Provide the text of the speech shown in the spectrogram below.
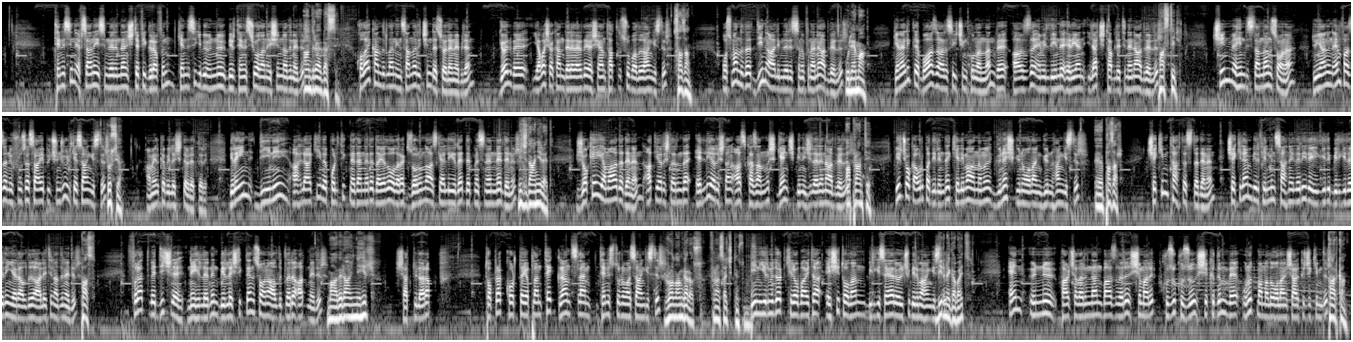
Tenisin efsane isimlerinden Steffi Graf'ın kendisi gibi ünlü bir tenisçi olan eşinin adı nedir? Andre Agassi. Kolay kandırılan insanlar için de söylenebilen, göl ve yavaş akan derelerde yaşayan tatlı su balığı hangisidir? Sazan. Osmanlı'da din alimleri sınıfına ne ad verilir? Ulema. Genellikle boğaz ağrısı için kullanılan ve ağızda emildiğinde eriyen ilaç tabletine ne ad verilir? Pastil. Çin ve Hindistan'dan sonra dünyanın en fazla nüfusa sahip üçüncü ülkesi hangisidir? Rusya. Amerika Birleşik Devletleri. Bireyin dini, ahlaki ve politik nedenlere dayalı olarak zorunlu askerliği reddetmesine ne denir? Vicdani red. Jokey yamağı da denen at yarışlarında 50 yarıştan az kazanmış genç binicilere ne ad verilir? Apranti. Birçok Avrupa dilinde kelime anlamı güneş günü olan gün hangisidir? E, pazar. Çekim tahtası da denen, çekilen bir filmin sahneleriyle ilgili bilgilerin yer aldığı aletin adı nedir? Pas. Fırat ve Dicle nehirlerinin birleştikten sonra aldıkları ad nedir? Maverayn Nehir. Şattül Arap. Toprak kortta yapılan tek Grand Slam tenis turnuvası hangisidir? Roland Garros. Fransa açık tenis turnuvası. 1024 kilobayta eşit olan bilgisayar ölçü birimi 1 hangisidir? megabayt. en ünlü parçalarından bazıları Şımarık, Kuzu Kuzu, Şıkıdım ve Unutmamalı olan şarkıcı kimdir? Tarkan.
